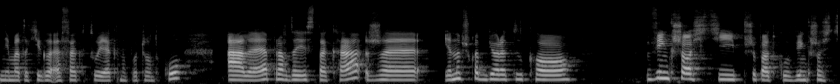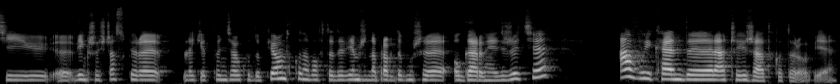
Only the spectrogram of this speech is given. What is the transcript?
nie ma takiego efektu jak na początku, ale prawda jest taka, że ja na przykład biorę tylko w większości przypadków, w większości, e, większość czasu biorę leki od poniedziałku do piątku, no bo wtedy wiem, że naprawdę muszę ogarniać życie, a w weekendy raczej rzadko to robię.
